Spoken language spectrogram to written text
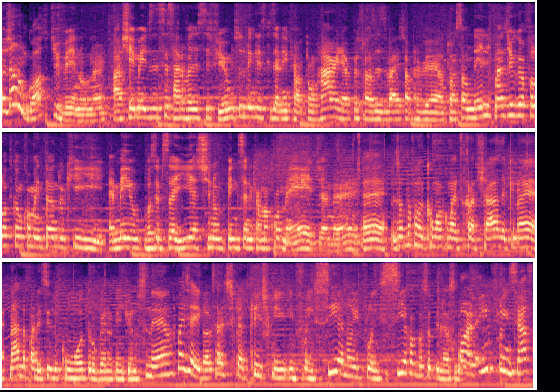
Eu já não gosto de Venom, né? Achei meio desnecessário fazer esse filme, tudo bem que eles quiserem enfiar o Tom Hardy, a pessoa às vezes vai só pra ver a atuação dele, mas o Igor falou que estão comentando que é meio... Você precisa ir assistindo pensando que é uma comédia, né? É, o pessoal tá falando que é uma comédia escrachada, que não é nada parecido com outro Venom que a gente viu no cinema. Mas e aí, galera, você acha que a crítica influencia, não influencia? Qual que é a sua opinião sobre isso? Olha, influenciar as 15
